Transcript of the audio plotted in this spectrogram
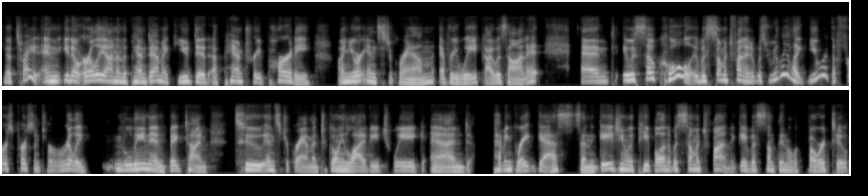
That's right. And, you know, early on in the pandemic, you did a pantry party on your Instagram every week. I was on it and it was so cool. It was so much fun. And it was really like you were the first person to really lean in big time to Instagram and to going live each week and having great guests and engaging with people. And it was so much fun. It gave us something to look forward to.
